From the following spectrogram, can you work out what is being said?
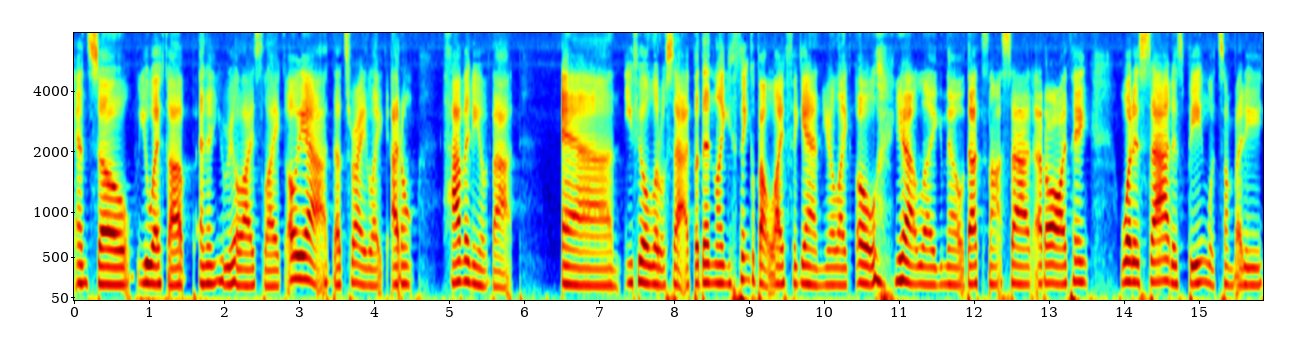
And so you wake up and then you realize, like, oh yeah, that's right. Like, I don't have any of that. And you feel a little sad. But then, like, you think about life again. You're like, oh, yeah, like, no, that's not sad at all. I think what is sad is being with somebody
